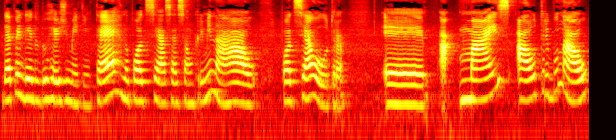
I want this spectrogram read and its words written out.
Dependendo do regimento interno, pode ser a seção criminal, pode ser a outra. É, mais ao tribunal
